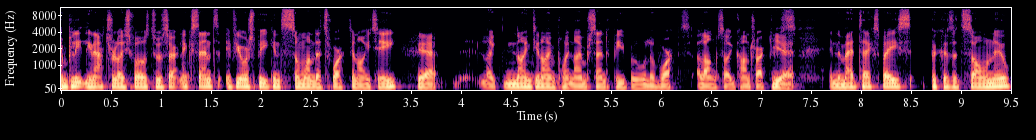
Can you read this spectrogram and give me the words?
completely natural, I suppose, to a certain extent. If you're speaking to someone that's worked in IT, Yeah. like 99.9% of people will have worked alongside contractors Yeah. in the medtech space because it's so new.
